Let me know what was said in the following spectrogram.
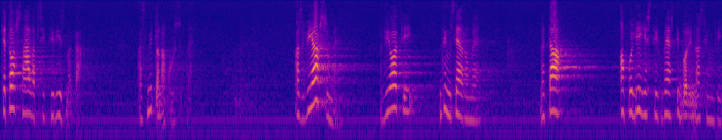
Και τόσα άλλα ψιθυρίσματα. Ας μην τον ακούσουμε ας βιάσουμε διότι δεν ξέρουμε μετά από λίγες στιγμές τι μπορεί να συμβεί.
